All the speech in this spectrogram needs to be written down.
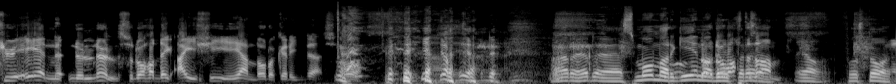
21.00, så da hadde jeg ei ski igjen da dere ringte. Så da, ja, ja det. Her er det små marginer. Da- da du ble det sånn. Ja, forstår.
